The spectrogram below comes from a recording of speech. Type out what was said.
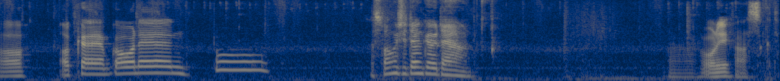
Oh, okay, I'm going in. Oh. As long as you don't go down. Uh, only if asked.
